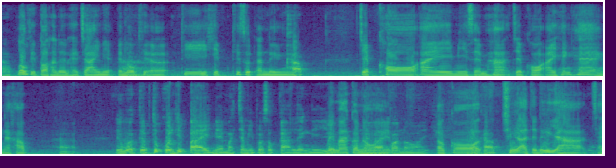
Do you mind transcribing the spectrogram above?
ครับโรคติดต่อทางเดินหายใจเนี่ยเป็นโรคที่เอ่อที่ฮิตที่สุดอันหนึ่งครับ เจ็บคอไอมีเสมหะ เจ็บคอไอแห้งๆนะครับฮะเรียกว่าเกือบทุกคนที่ไปเนี่ยมักจะมีประสบการณ์เรื่องนี้อยู่ไม่มากก็น้อยไม่มากก็น้อย แล้วก็นะครับเชื้ออาจจะดื้อยาใช้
